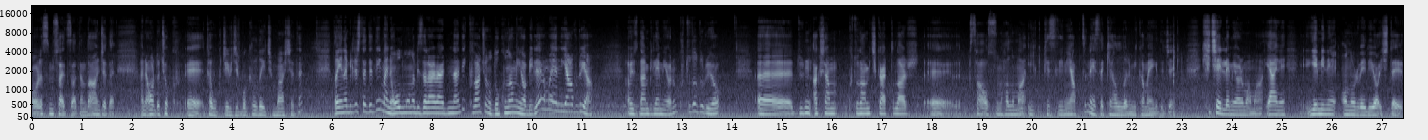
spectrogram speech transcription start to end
Orası müsait zaten. Daha önce de hani orada çok e, tavuk civciv bakıldığı için bahçede. Dayanabilirse dediğim hani oğlum ona bir zarar verdiğinden değil. Kıvanç ona dokunamıyor bile ama yani yavru ya. O yüzden bilemiyorum. Kutuda duruyor. Ee, dün akşam kutudan bir çıkarttılar. Ee, sağ olsun halıma ilk pisliğini yaptı. Neyse ki halılarım yıkamaya gidecek. Hiç ellemiyorum ama. Yani yemini Onur veriyor. işte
